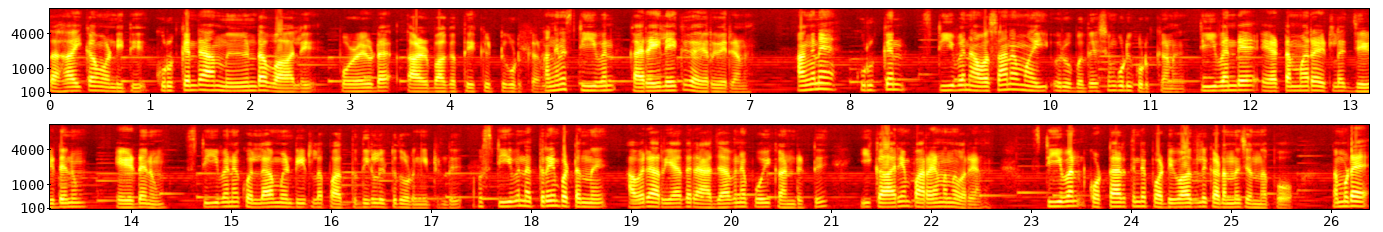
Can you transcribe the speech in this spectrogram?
സഹായിക്കാൻ വേണ്ടിയിട്ട് കുറുക്കന്റെ ആ നീണ്ട വാൽ പുഴയുടെ താഴ്ഭാഗത്തേക്ക് ഇട്ട് കൊടുക്കുകയാണ്. അങ്ങനെ സ്റ്റീവൻ കരയിലേക്ക് കയറി വരികയാണ്. അങ്ങനെ കുറുക്കൻ സ്റ്റീവൻ അവസാനമായി ഒരു ഉപദേശം കൂടി കൊടുക്കുകയാണ്. സ്റ്റീവന്റെ ഏട്ടന്മാരായിട്ടുള്ള ജെയ്ഡനും എയ്ഡനും സ്റ്റീവനെ കൊല്ലാൻ വേണ്ടിയിട്ടുള്ള പദ്ധതികൾ ഇട്ട് തുടങ്ങിയിട്ടുണ്ട്. അപ്പോൾ സ്റ്റീവൻ എത്രയും പെട്ടെന്ന് അവരറിയാതെ രാജാവിനെ പോയി കണ്ടിട്ട് ഈ കാര്യം പറയണമെന്ന് പറയാണ്. സ്റ്റീവൻ കൊട്ടാരത്തിന്റെ പടിവാതിൽ കടന്നു ചെന്നപ്പോൾ നമ്മുടെ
